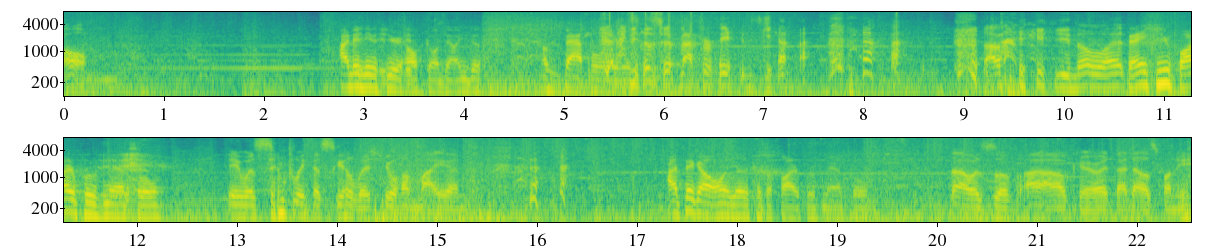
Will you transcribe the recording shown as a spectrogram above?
Oh, I didn't It- even see your it- health go down. You just evaporated. just evaporated. Yeah. I- you know what? Thank you, Fireproof Mantle. It was simply a skill issue on my end. I think I only lived because of Fireproof Mantle. That was so. I, I don't care. Right? That that was funny.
